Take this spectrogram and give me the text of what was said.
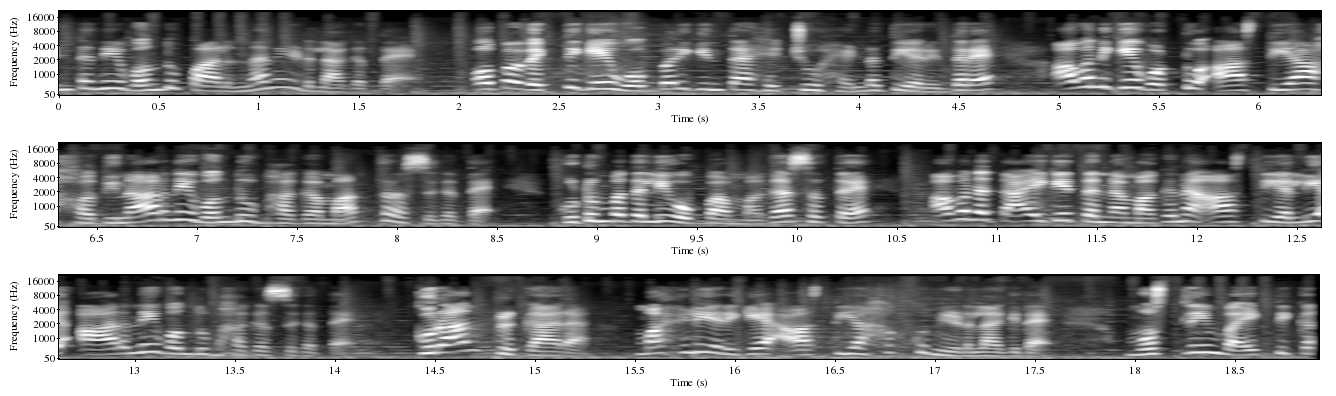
ಎಂಟನೇ ಒಂದು ಪಾಲನ್ನ ನೀಡಲಾಗುತ್ತೆ. ಒಬ್ಬ ವ್ಯಕ್ತಿಗೆ ಒಬ್ಬರಿಗಿಂತ ಹೆಚ್ಚು ಹೆಂಡತಿಯರಿದ್ದರೆ ಅವನಿಗೆ ಒಟ್ಟು ಆಸ್ತಿಯ ಹದಿನಾರನೇ ಒಂದು ಭಾಗ ಮಾತ್ರ ಸಿಗುತ್ತೆ. ಕುಟುಂಬದಲ್ಲಿ ಒಬ್ಬ ಮಗ ಸತ್ರೆ ಅವನ ತಾಯಿಗೆ ತನ್ನ ಮಗನ ಆಸ್ತಿಯಲ್ಲಿ ಆರನೇ ಒಂದು ಭಾಗ ಸಿಗುತ್ತೆ. ಕುರಾನ್ ಪ್ರಕಾರ ಮಹಿಳೆಯರಿಗೆ ಆಸ್ತಿಯ ಹಕ್ಕು ನೀಡಲಾಗಿದೆ. ಮುಸ್ಲಿಂ ವೈಯಕ್ತಿಕ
